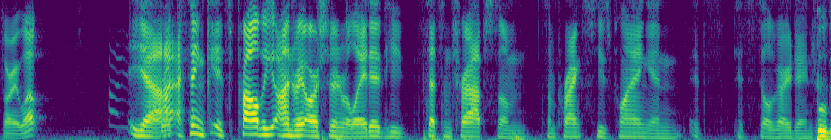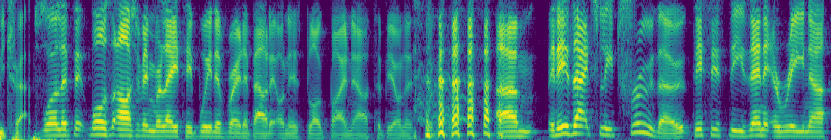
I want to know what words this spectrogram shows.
Very well. Yeah, I, Brooks? I think it's probably Andre Arshavin related. He set some traps, some some pranks he was playing, and it's it's still very dangerous. Booby traps. Well, if it was Arshavin related, we'd have read about it on his blog by now, to be honest. um, it is actually true, though. This is the Zenit Arena.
